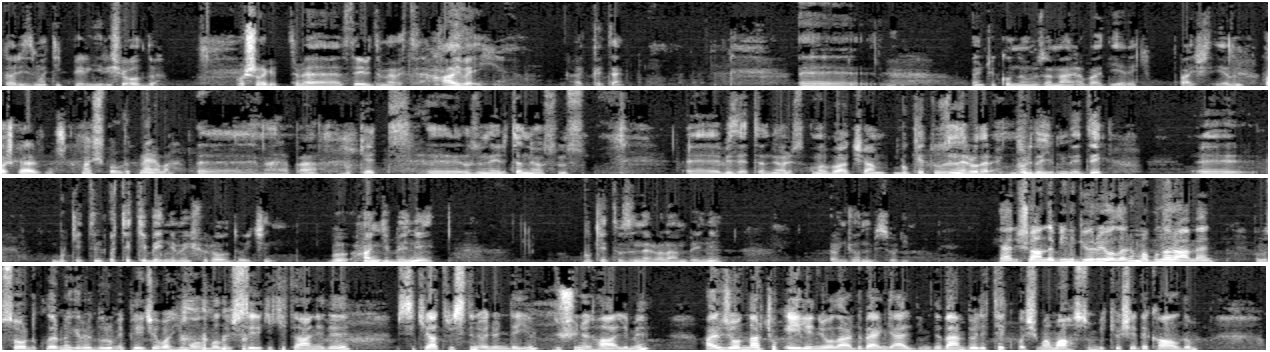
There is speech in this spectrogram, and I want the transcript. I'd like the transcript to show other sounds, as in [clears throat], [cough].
Karizmatik bir giriş oldu. Hoşuna gitti mi? Ee, sevdim evet. Highway. Hakikaten. Ee, önce konuğumuza merhaba diyerek başlayalım. Hoş geldiniz. Hoş bulduk, merhaba. Ee, merhaba. Buket e, Uzuner'i tanıyorsunuz. Ee, biz de tanıyoruz. Ama bu akşam Buket Uzuner olarak [laughs] buradayım dedi. Ee, Buket'in öteki beni meşhur olduğu için bu hangi beni? Buket Uzuner olan beni. Önce onu bir sorayım. Yani şu anda beni görüyorlar ama buna rağmen bunu sorduklarına göre durum epeyce vahim olmalı. Üstelik iki tane de psikiyatristin önündeyim. Düşünün halimi. Ayrıca onlar çok eğleniyorlardı ben geldiğimde. Ben böyle tek başıma mahzun bir köşede kaldım.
